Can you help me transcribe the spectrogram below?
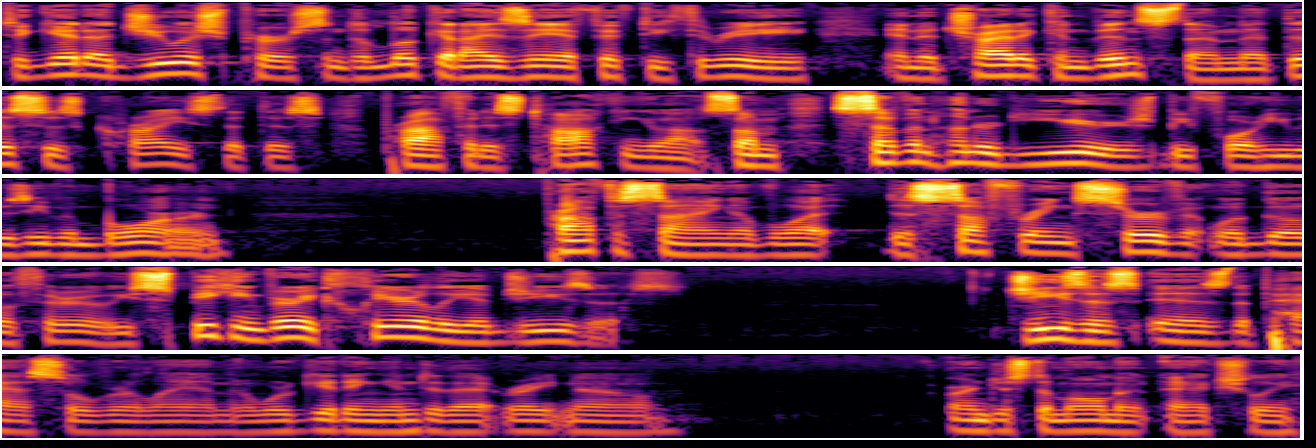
to get a Jewish person to look at Isaiah 53 and to try to convince them that this is Christ that this prophet is talking about, some 700 years before he was even born, prophesying of what the suffering servant would go through. He's speaking very clearly of Jesus. Jesus is the Passover lamb, and we're getting into that right now, or in just a moment, actually.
